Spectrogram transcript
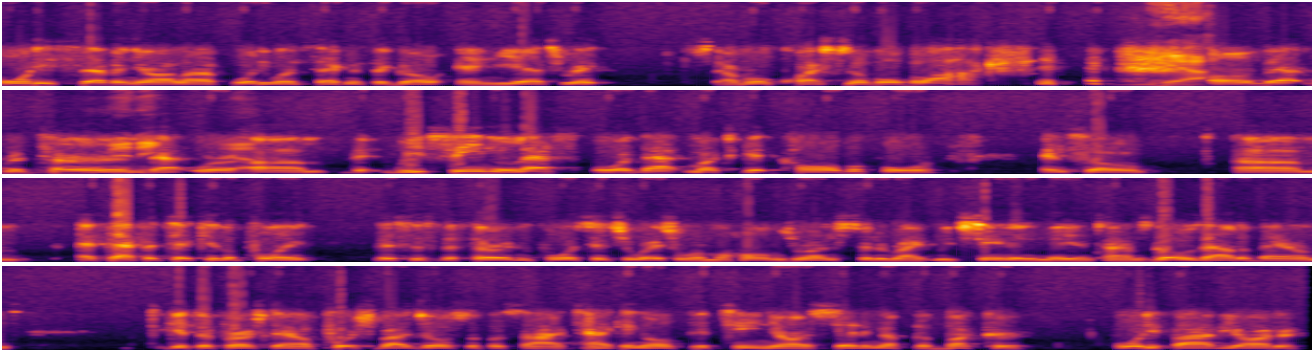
47 yard line, 41 seconds to go. And yes, Rick, several questionable blocks Yeah. on that return Many, that were yeah. um, that we've seen less or that much get called before, and so um, at that particular point, this is the third and fourth situation where Mahomes runs to the right. We've seen it a million times. Goes out of bounds to get the first down, pushed by Joseph Ossai, tacking on 15 yards, setting up the Butker 45 yarder,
